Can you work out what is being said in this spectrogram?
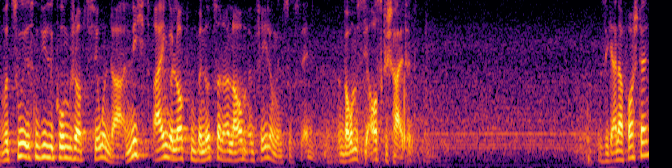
Wozu ist denn diese komische Option da? Nicht eingeloggten Benutzern erlauben, Empfehlungen zu senden. Und warum ist sie ausgeschaltet? Kann sich einer vorstellen?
